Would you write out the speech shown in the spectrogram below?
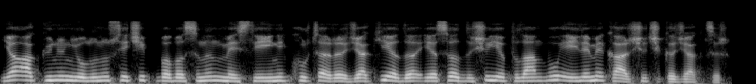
Ya Akgün'ün yolunu seçip babasının mesleğini kurtaracak ya da yasa dışı yapılan bu eyleme karşı çıkacaktır.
